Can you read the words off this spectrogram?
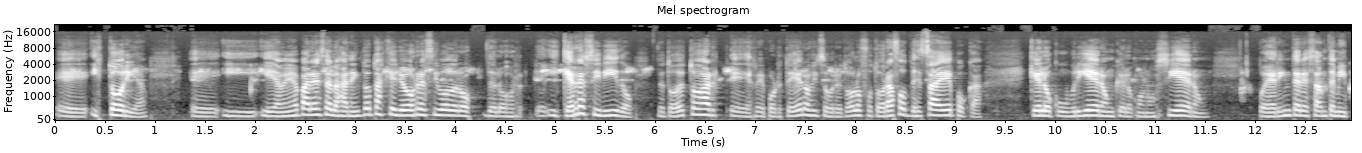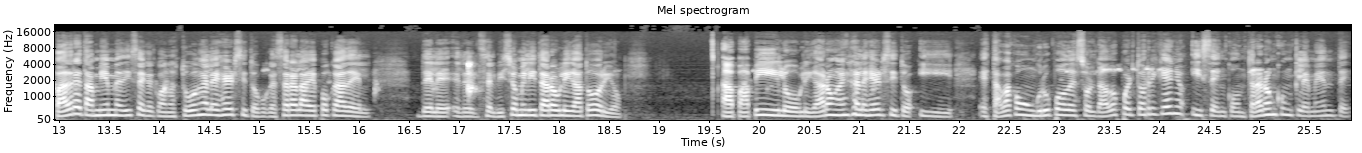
eh, historia. Eh, y, y a mí me parece las anécdotas que yo recibo de los, de los y que he recibido de todos estos eh, reporteros y sobre todo los fotógrafos de esa época que lo cubrieron, que lo conocieron, pues era interesante. Mi padre también me dice que cuando estuvo en el ejército, porque esa era la época de él, del, del servicio militar obligatorio, a papi lo obligaron a ir al ejército y estaba con un grupo de soldados puertorriqueños y se encontraron con Clemente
